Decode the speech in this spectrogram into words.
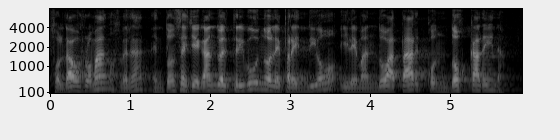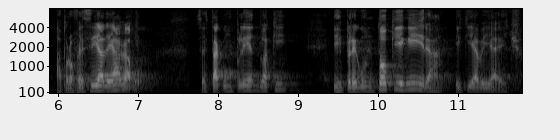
soldados romanos, ¿verdad? Entonces llegando el tribuno le prendió y le mandó atar con dos cadenas. La profecía de Ágabo se está cumpliendo aquí y preguntó quién era y qué había hecho.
